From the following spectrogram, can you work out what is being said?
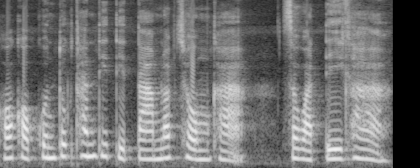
ขอขอบคุณทุกท่านที่ติดตามรับชมค่ะ สวัสดีค่ะ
